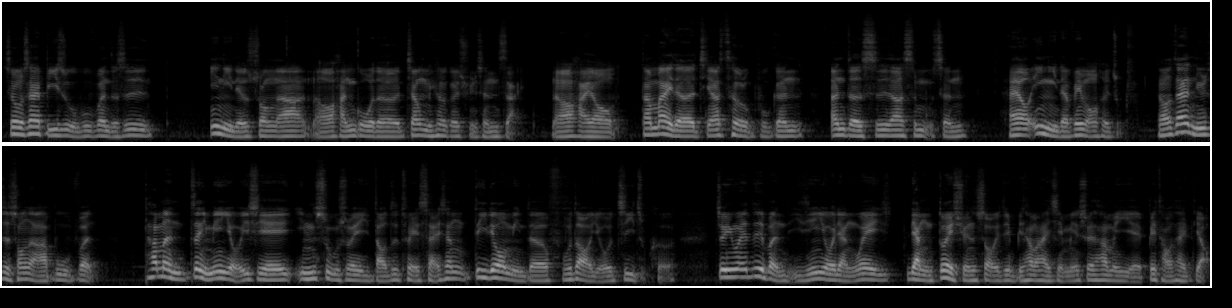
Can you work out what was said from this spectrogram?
所以我在 B 组部分则是印尼的双阿，然后韩国的姜明赫跟徐承宰，然后还有丹麦的吉亚特鲁普跟安德斯拉斯姆森，还有印尼的飞毛腿组。然后在女子双打的部分，他们这里面有一些因素，所以导致退赛。像第六名的福岛由纪组合，就因为日本已经有两位两队选手已经比他们还前面，所以他们也被淘汰掉。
